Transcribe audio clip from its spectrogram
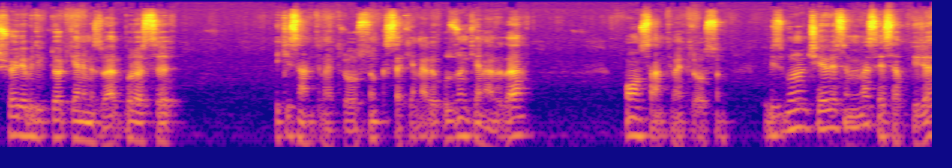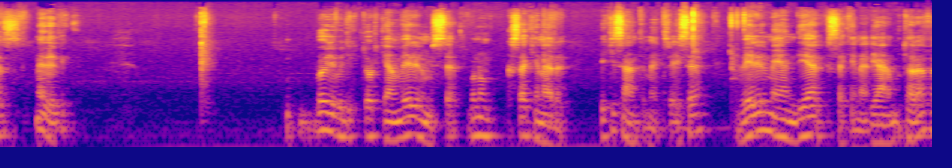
şöyle bir dikdörtgenimiz var. Burası 2 santimetre olsun kısa kenarı. Uzun kenarı da 10 santimetre olsun. Biz bunun çevresini nasıl hesaplayacağız? Ne dedik? Böyle bir dikdörtgen verilmişse bunun kısa kenarı 2 santimetre ise verilmeyen diğer kısa kenar yani bu taraf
